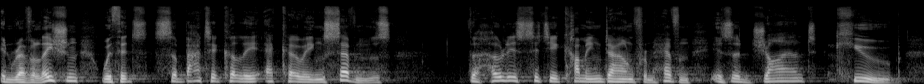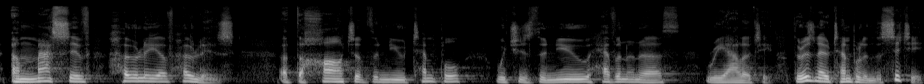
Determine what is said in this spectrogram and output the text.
In Revelation, with its sabbatically echoing sevens, the holy city coming down from heaven is a giant cube, a massive holy of holies, at the heart of the new temple which is the new heaven and earth reality. There is no temple in the city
